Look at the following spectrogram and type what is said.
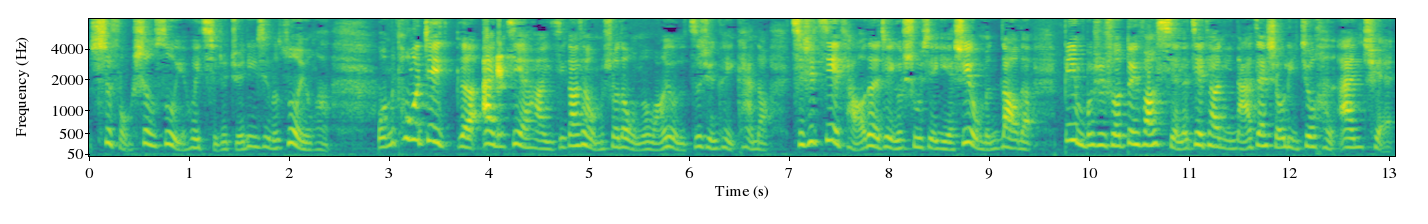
是否胜诉也会起着决定性的作用哈。我们通过这个案件哈，以及刚才我们说的我们网友的咨询可以看到，其实借条的这个书写也是有门道的，并不是说对方写了借条你拿在手里就很安全。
